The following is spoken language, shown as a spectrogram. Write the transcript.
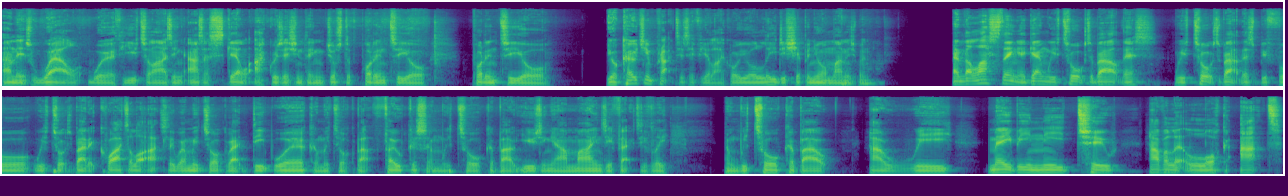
and it's well worth utilizing as a skill acquisition thing just to put into your put into your your coaching practice if you like or your leadership and your management and the last thing again we've talked about this. We've talked about this before. We've talked about it quite a lot actually when we talk about deep work and we talk about focus and we talk about using our minds effectively. And we talk about how we maybe need to have a little look at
